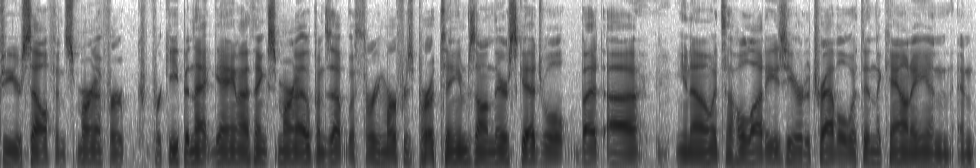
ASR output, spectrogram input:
to yourself and Smyrna for for keeping that game. I think Smyrna opens up with three Murfreesboro teams on their schedule, but uh, you know, it's a whole lot easier to travel within the county and and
